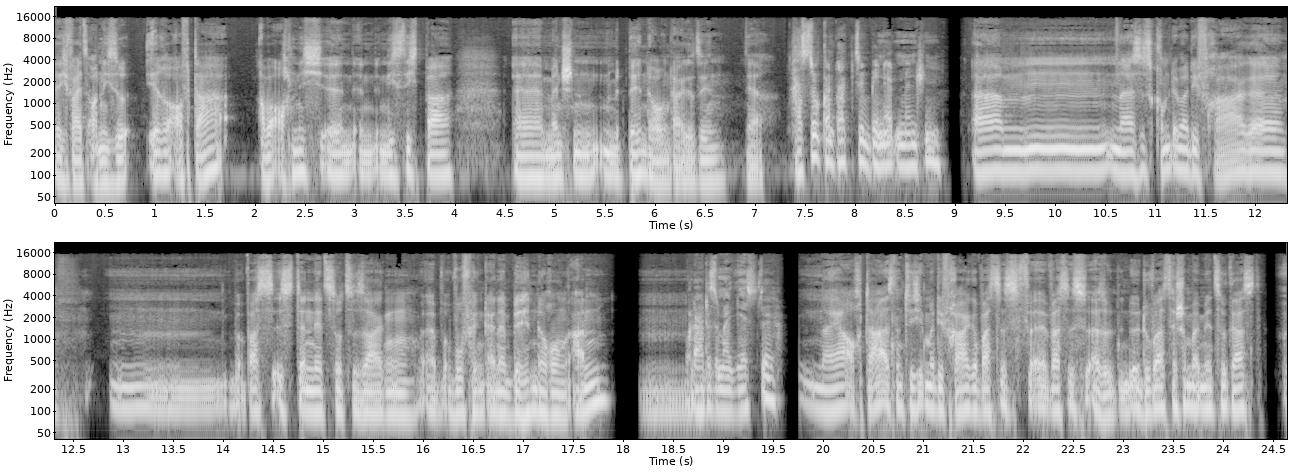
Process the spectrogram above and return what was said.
Ich war jetzt auch nicht so irre oft da, aber auch nicht, äh, nicht sichtbar äh, Menschen mit Behinderung da gesehen. Ja. Hast du Kontakt zu behinderten Menschen? Ähm, na, es ist, kommt immer die Frage, mh, was ist denn jetzt sozusagen, äh, wo fängt eine Behinderung an? Oder hattest du mal Gäste? Naja, auch da ist natürlich immer die Frage, was ist, was ist, also du warst ja schon bei mir zu Gast. Äh,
